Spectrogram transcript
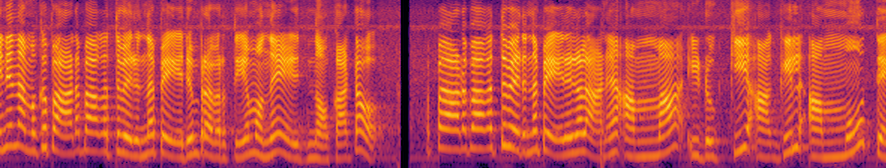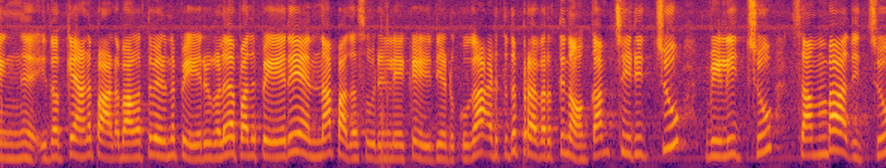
ഇനി നമുക്ക് പാഠഭാഗത്ത് വരുന്ന പേരും പ്രവൃത്തിയും ഒന്ന് എഴുതി നോക്കാം കേട്ടോ പാഠഭാഗത്ത് വരുന്ന പേരുകളാണ് അമ്മ ഇടുക്കി അഖിൽ അമ്മു തെങ്ങ്. ഇതൊക്കെയാണ് പാഠഭാഗത്ത് വരുന്ന പേരുകൾ അപ്പോൾ അത് പേര് എന്ന പദസൂര്യനിലേക്ക് എഴുതിയെടുക്കുക. അടുത്തത് പ്രവൃത്തി നോക്കാം. ചിരിച്ചു വിളിച്ചു സമ്പാദിച്ചു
